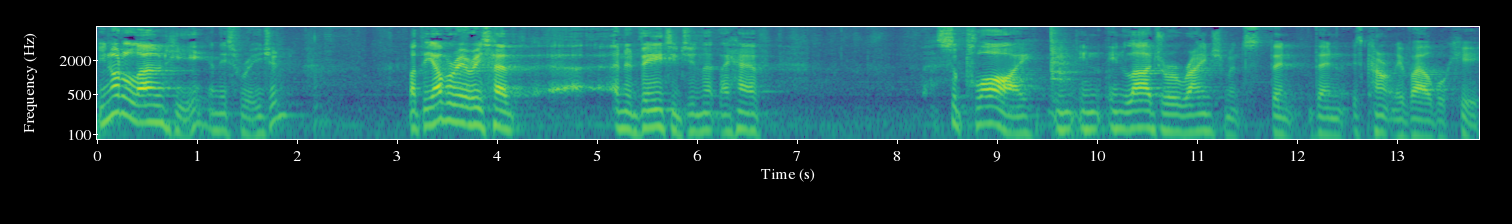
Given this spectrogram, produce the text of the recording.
you're not alone here in this region, but the other areas have uh, an advantage in that they have supply in, in, in, larger arrangements than, than is currently available here.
